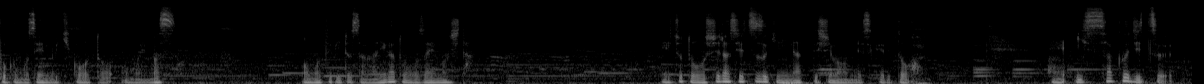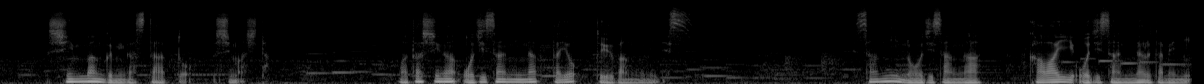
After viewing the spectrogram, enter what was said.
僕も全部聞こうと思います。表人さんありがとうございました。えちょっとお知らせ続きになってしまうんですけれど、え一昨日新番組がスタートしました。私がおじさんになったよという番組です。3人のおじさんが可愛いおじさんになるために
